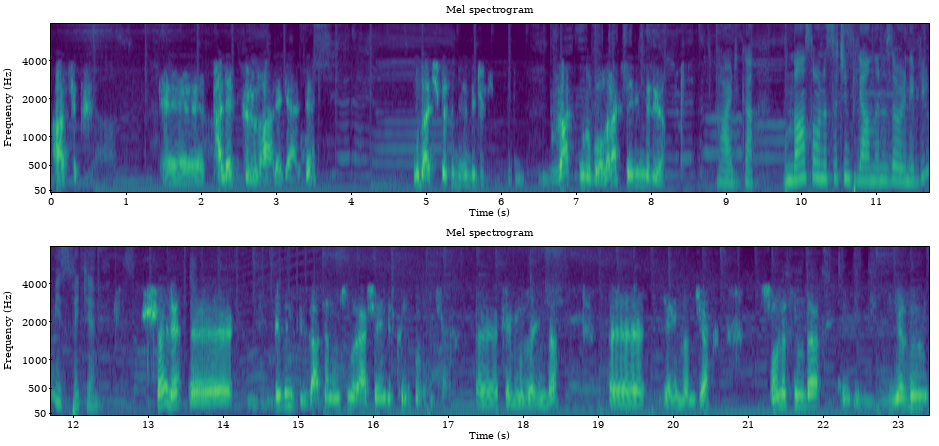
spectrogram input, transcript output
artık e, talep görür hale geldi. Bu da açıkçası bizi bir rock grubu olarak sevindiriyor. Harika. Bundan sonrası için planlarınızı öğrenebilir miyiz peki? Şöyle e, dediğimiz gibi zaten Unutulur Her Şey'in bir klibi olacak e, Temmuz ayında e, yayınlanacak. Sonrasında e, yazın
